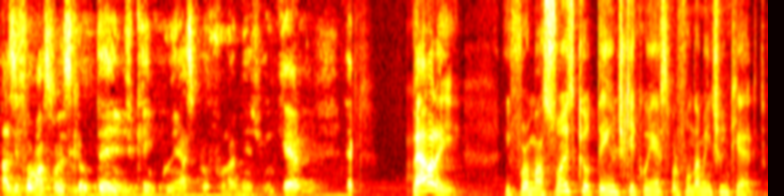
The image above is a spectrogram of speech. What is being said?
as informações que eu tenho de quem conhece profundamente o inquérito. É... Pera aí. Informações que eu tenho de quem conhece profundamente o inquérito.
